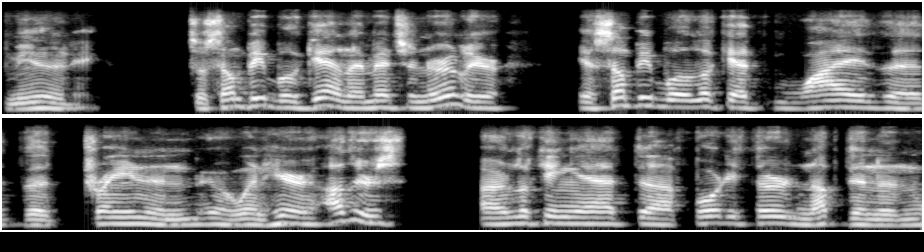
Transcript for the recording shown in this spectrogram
community. So some people, again, I mentioned earlier, you know, some people look at why the the train and uh, when here, others are looking at uh, 43rd and Upton and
